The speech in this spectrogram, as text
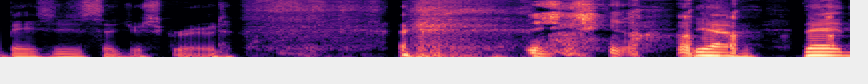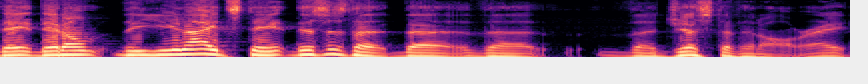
basically just said you're screwed. yeah, they, they they don't. The United States. This is the the the the gist of it all, right?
